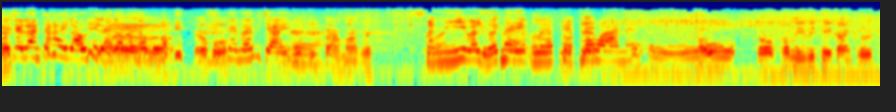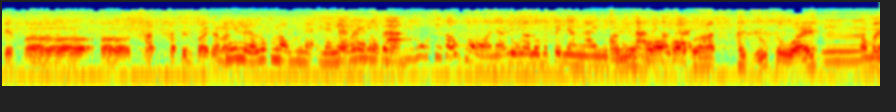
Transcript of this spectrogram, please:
ไม่ใช่ร้านจะให้เรานี่แหละเราไม่ขโมยเออครับผมใช่ไหมพี่ใจ โอ้ตื่นตามากเลย สวยอันนี้ว่าเหลือเนี่ยเก็บเหลือเก็บเหลือเก็บเมื่อวานเนี่ยโอ้โหเขาเขาเขามีวิธีการคือเก็บเอ่อเอ่อคัดคัดเป็นไซส์ขนาดนี่นี้เหลือลูกนมเนี่ยอย่างแต่เงี้ยมันเรียกมีลูกนบางมลูกที่เขาห่อเนี่ยลุงอารมณ์มันเป็นยังไงในอัช่นวงนี้ที่ทานห่อไม่เข้าห่อใจเพื่อให้ให้ผิวสวยอืมถ้าไม่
